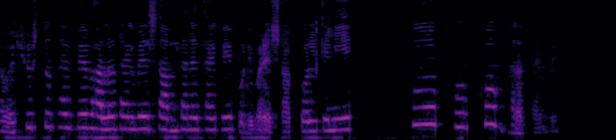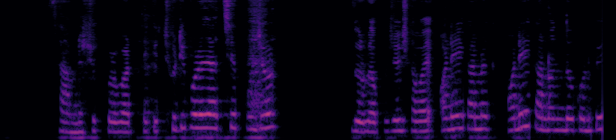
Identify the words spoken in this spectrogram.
সবাই সুস্থ থাকবে, ভালো থাকবে, সাবধানে থাকবে। পরিবারের সকলকে নিয়ে খুব খুব খুব ভালো থাকবে। সামনে শুক্রবার থেকে ছুটি পড়ে যাচ্ছে পুজোর। পুজোয় সবাই অনেক অনেক আনন্দ করবে।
